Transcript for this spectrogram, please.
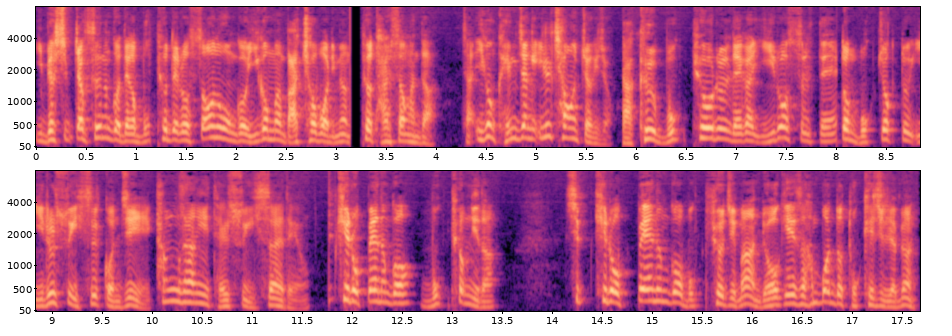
이 몇십 장 쓰는 거 내가 목표대로 써놓은 거 이것만 맞춰버리면 목표 달성한다. 자 이건 굉장히 1차원적이죠. 자 그 목표를 내가 이뤘을 때 어떤 목적도 이룰 수 있을 건지 상상이 될 수 있어야 돼요. 10kg 빼는 거 목표입니다. 10kg 빼는 거 목표지만 여기에서 한 번 더 독해지려면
